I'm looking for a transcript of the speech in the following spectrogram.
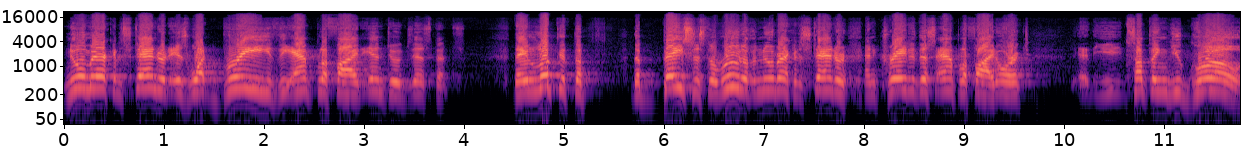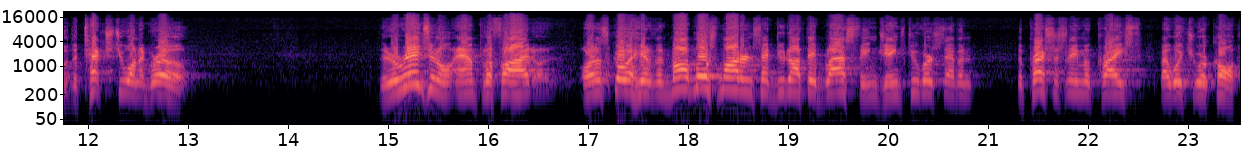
New American Standard is what breathed the Amplified into existence. They looked at the, the basis, the root of the New American Standard, and created this Amplified, or uh, something you grow, the text you want to grow. The original Amplified, or let's go here, the most modern said, Do not they blaspheme, James 2, verse 7, the precious name of Christ by which you are called.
